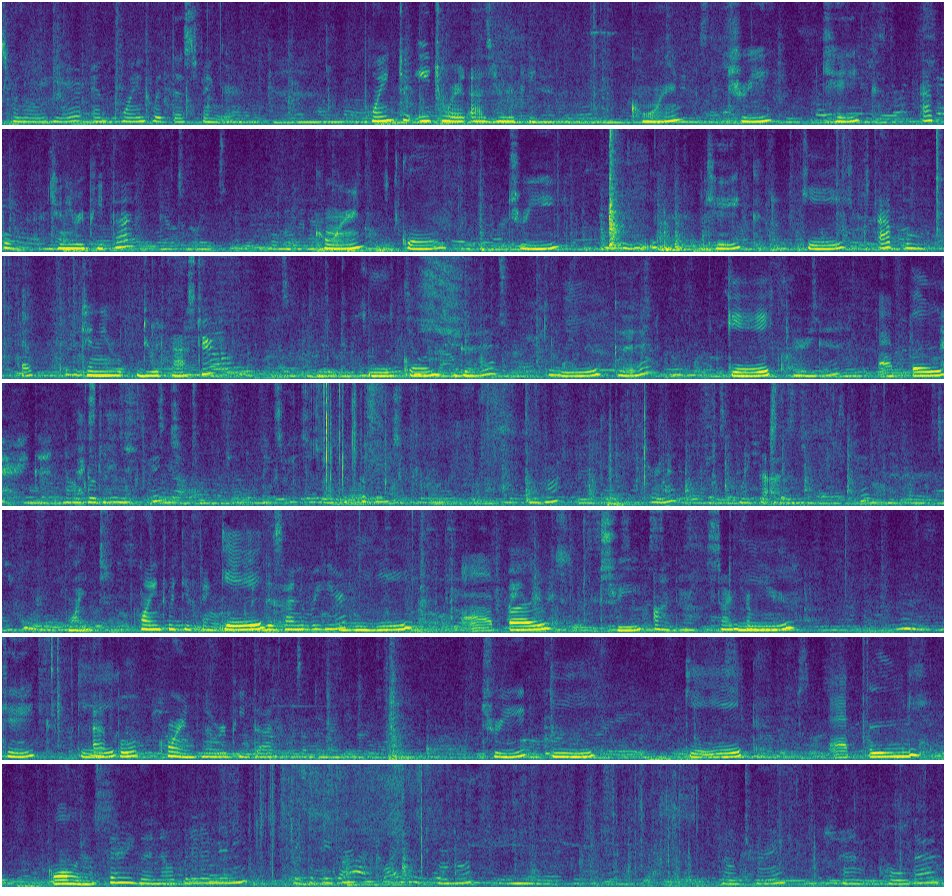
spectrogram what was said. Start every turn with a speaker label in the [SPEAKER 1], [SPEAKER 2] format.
[SPEAKER 1] this one over here and point with this finger. Point to each word as you repeat it. Corn, tree, cake, apple. Can you repeat that? Corn,
[SPEAKER 2] Corn,
[SPEAKER 1] tree, cake,
[SPEAKER 2] cake,
[SPEAKER 1] apple.
[SPEAKER 2] apple,
[SPEAKER 1] Can you do it faster?
[SPEAKER 2] corn,
[SPEAKER 1] Good,
[SPEAKER 2] tree,
[SPEAKER 1] good,
[SPEAKER 2] cake,
[SPEAKER 1] very good,
[SPEAKER 2] apple,
[SPEAKER 1] very good. Now go to the next page. Next page. Flip the page. Mm-hmm. Turn it like that. Okay.
[SPEAKER 3] Point.
[SPEAKER 1] Point with your finger.
[SPEAKER 2] Okay.
[SPEAKER 1] Like this hand over here. Mm-hmm.
[SPEAKER 2] tree, apple,
[SPEAKER 3] Tree.
[SPEAKER 1] Aadhira, start from mm-hmm. here. Cake,
[SPEAKER 2] Cake.
[SPEAKER 1] apple, corn. Now repeat that. Tree,
[SPEAKER 2] tree, cake, apple, corn.
[SPEAKER 1] very good. Now put it underneath. Take the paper. Mm-hmm. Now turn and hold that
